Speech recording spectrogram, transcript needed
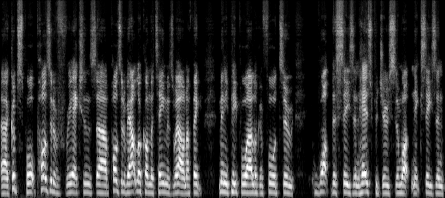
uh, good support, positive reactions, uh, positive outlook on the team as well. And I think many people are looking forward to what this season has produced and what next season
